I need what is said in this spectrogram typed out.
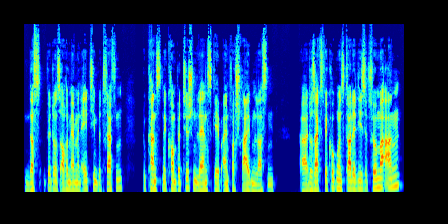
das wird uns auch im M&A-Team betreffen. Du kannst eine Competition Landscape einfach schreiben lassen. Äh, du sagst, wir gucken uns gerade diese Firma an,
